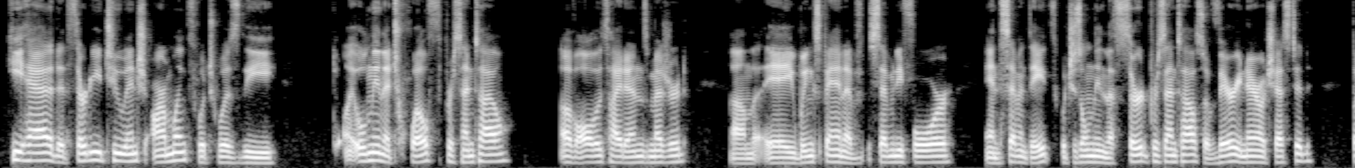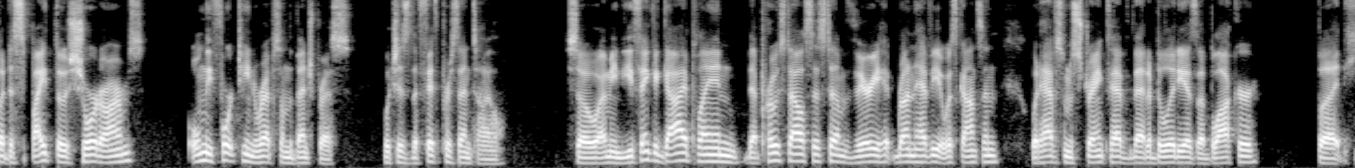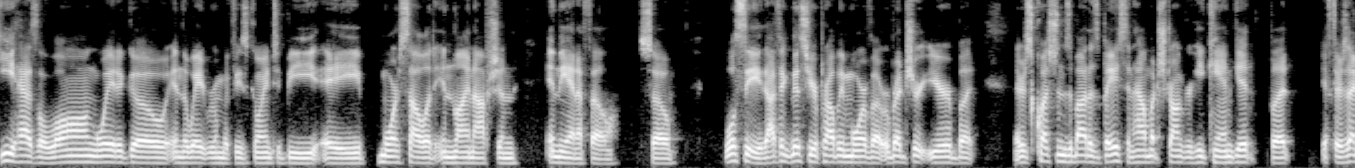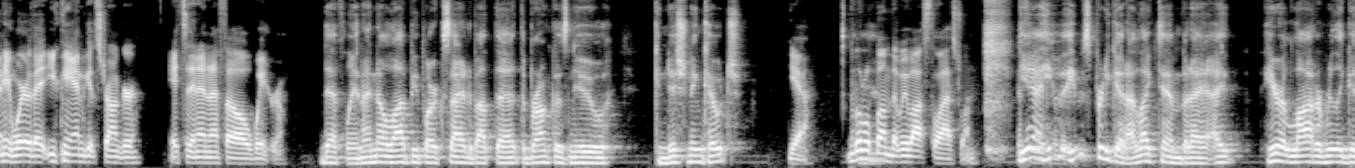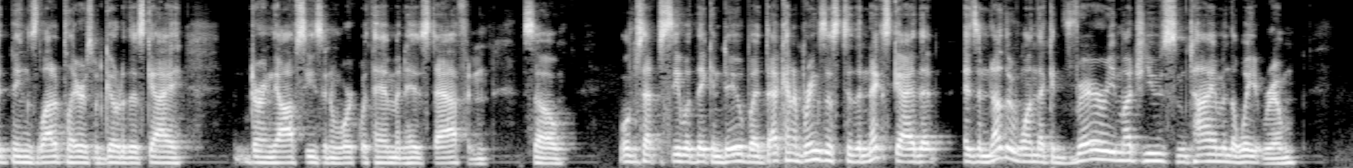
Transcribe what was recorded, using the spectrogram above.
He had a 32 inch arm length, which was the only in the 12th percentile of all the tight ends measured. Um, a wingspan of 74 and 7th eighth, which is only in the third percentile, so very narrow chested. But despite those short arms, only 14 reps on the bench press, which is the fifth percentile. So, I mean, you think a guy playing that pro style system, very run heavy at Wisconsin, would have some strength, have that ability as a blocker, but he has a long way to go in the weight room if he's going to be a more solid inline option in the NFL. So, we'll see. I think this year probably more of a redshirt year, but there's questions about his base and how much stronger he can get. But if there's anywhere that you can get stronger, it's an NFL weight room. Definitely, and I know a lot of people are excited about the the Broncos' new conditioning coach. Yeah, a little yeah. bummed that we lost the last one. yeah, he, he was pretty good. I liked him, but I, I, hear a lot of really good things. A lot of players would go to this guy during the offseason and work with him and his staff. And so we'll just have to see what they can do. But that kind of brings us to the next guy that is another one that could very much use some time in the weight room.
